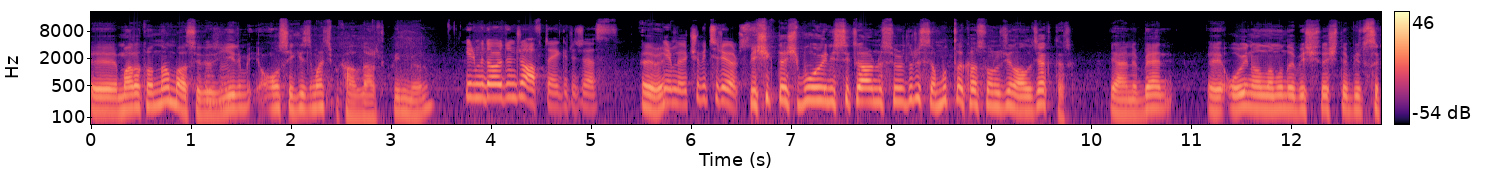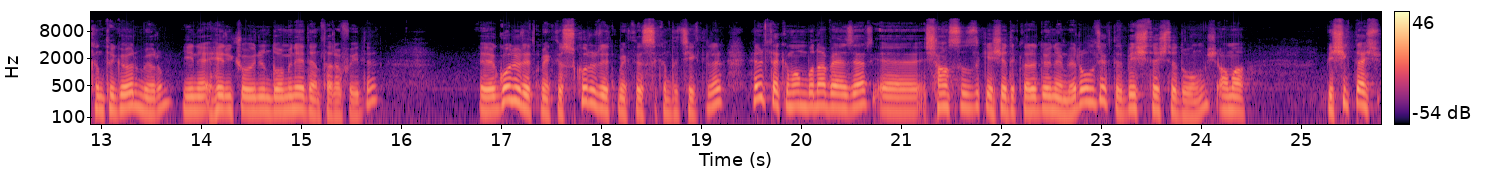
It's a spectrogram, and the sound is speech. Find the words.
e, maratondan bahsediyoruz. 20 18 maç mı kaldı artık bilmiyorum. 24. haftaya gireceğiz. Evet. 23'ü bitiriyoruz. Beşiktaş bu oyun istikrarını sürdürürse mutlaka sonucunu alacaktır. Yani ben e, oyun anlamında Beşiktaş'ta bir sıkıntı görmüyorum. Yine her iki oyunun domine eden tarafıydı. E, gol üretmekte, skor üretmekte sıkıntı çektiler. Her takımın buna benzer e, şanssızlık yaşadıkları dönemleri olacaktır. Beşiktaş'ta da olmuş ama Beşiktaş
